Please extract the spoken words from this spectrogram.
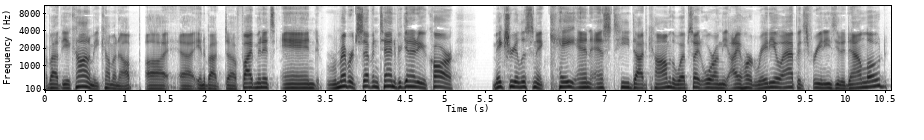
about the economy coming up uh, uh, in about uh, five minutes. And remember, it's 710. If you're getting out of your car, make sure you listen at knst.com, the website, or on the iHeartRadio app. It's free and easy to download.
